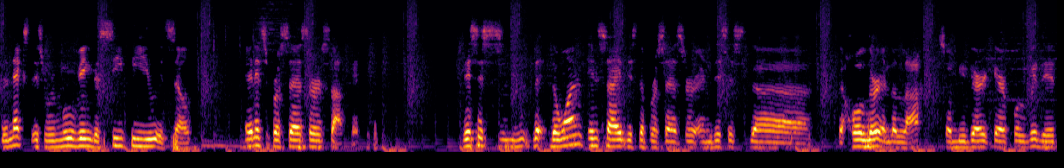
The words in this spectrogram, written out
the next is removing the cpu itself and its processor socket this is the, the one inside is the processor and this is the the holder and the lock so be very careful with it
